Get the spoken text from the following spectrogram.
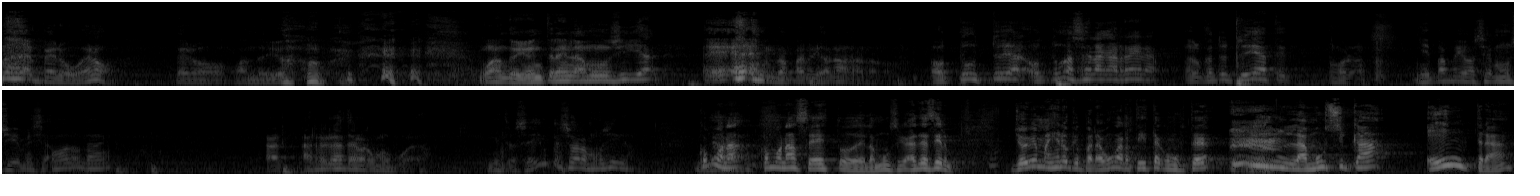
pero bueno, pero cuando yo cuando yo entré en la música, eh, mi papá me dijo, no, no, no. O tú, estudias, o tú haces la carrera, o lo que tú estudiaste, o y el papi iba a hacer música y me decía, bueno, también, ar- arréglatela como puedas. Y entonces ahí empezó la música. ¿Cómo, Ya. na- ¿Cómo nace esto de la música? Es decir, yo me imagino que para un artista como usted, la música entra,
